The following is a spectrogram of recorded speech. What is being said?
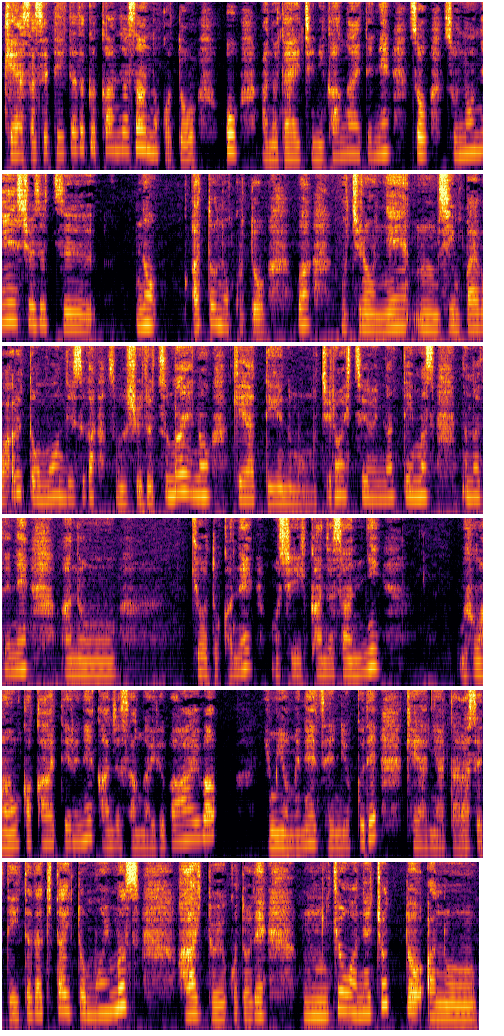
ケアさせていただく患者さんのことを、あの、第一に考えてね、そう、そのね、手術の後のことはもちろんね、うん、心配はあると思うんですが、その手術前のケアっていうのももちろん必要になっています。なのでね、あのー、今日とかね、もし患者さんに不安を抱えているね、患者さんがいる場合は、弓嫁ね、全力でケアに当たらせていただきたいと思います。はい、ということで、うん、今日はね、ちょっとあの、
